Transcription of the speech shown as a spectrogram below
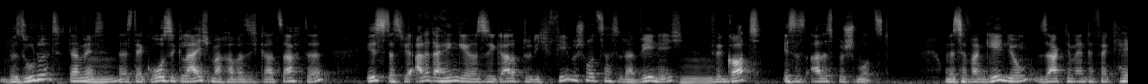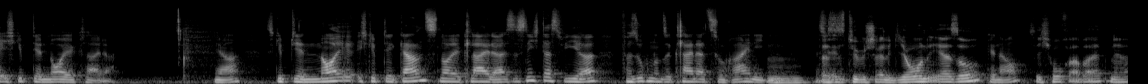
besudelt damit, mhm. das ist der große Gleichmacher, was ich gerade sagte, ist, dass wir alle dahin gehen und es ist egal, ob du dich viel beschmutzt hast oder wenig, mhm. für Gott ist es alles beschmutzt. Und das Evangelium sagt im Endeffekt, hey, ich gebe dir neue Kleider. Ja, es gibt dir neue, ich gebe dir ganz neue Kleider. Es ist nicht, dass wir versuchen, unsere Kleider zu reinigen. Mhm. Das, ist typisch Religion eher so. Genau. Sich hocharbeiten, ja.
